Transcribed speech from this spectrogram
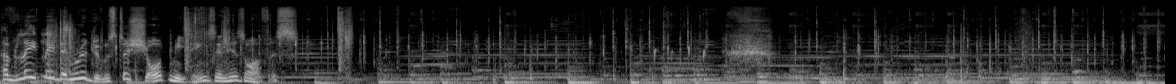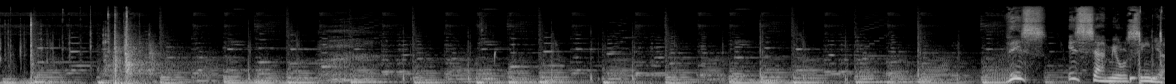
have lately been reduced to short meetings in his office. Is Samuel Sr.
